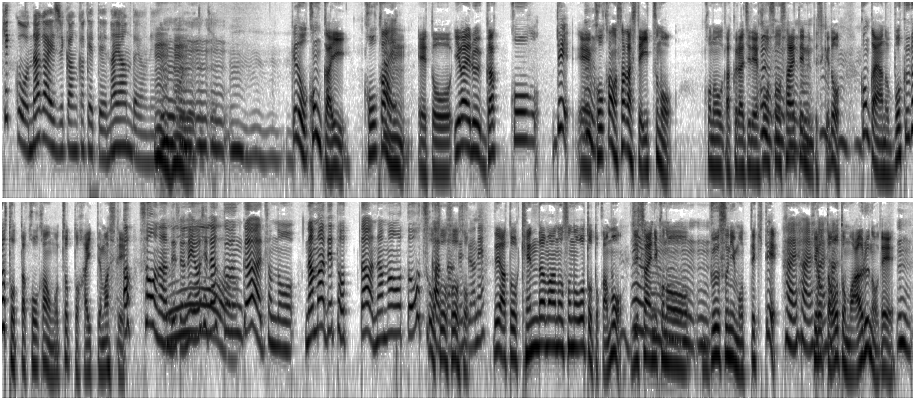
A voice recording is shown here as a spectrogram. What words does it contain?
結構長い時間かけて悩んだよね、うんうんこういう時。うんうんうんうん。うんけど今回効果音、はい。えっ、といわゆる学校で、えーうん。効果音を探していつもこの学ラジで放送されてるんですけど、うんうんうんうん。今回あの僕が撮った効果音もちょっと入ってまして。あそうなんですよね。吉田くんがその生で撮った生音を使ったんですよね。であとけん玉のその音とかも実際にこうんのうんうんうん。ブースに持ってきて拾った音もあるのでうん。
